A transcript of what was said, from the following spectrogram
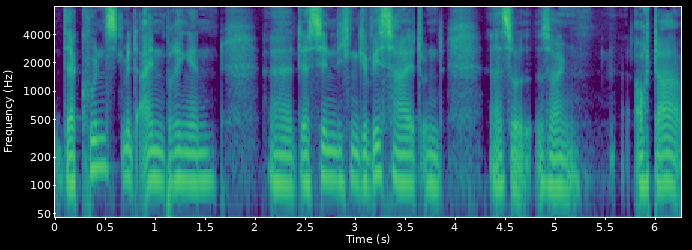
der Kunst mit einbringen, äh, der sinnlichen Gewissheit und also sagen, auch da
